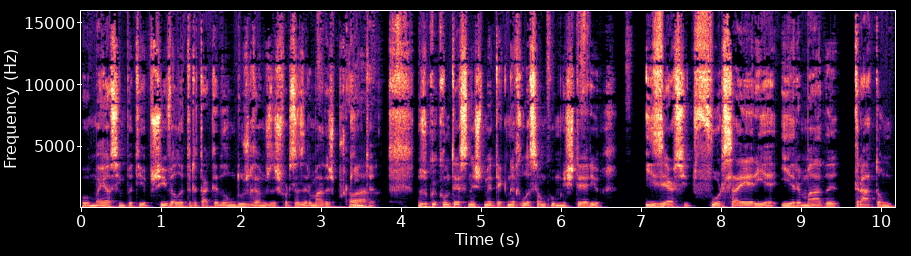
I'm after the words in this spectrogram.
com a maior simpatia possível a tratar cada um dos ramos das Forças Armadas por claro. quinta. Mas o que acontece neste momento é que na relação com o Ministério, Exército, Força Aérea e Armada tratam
